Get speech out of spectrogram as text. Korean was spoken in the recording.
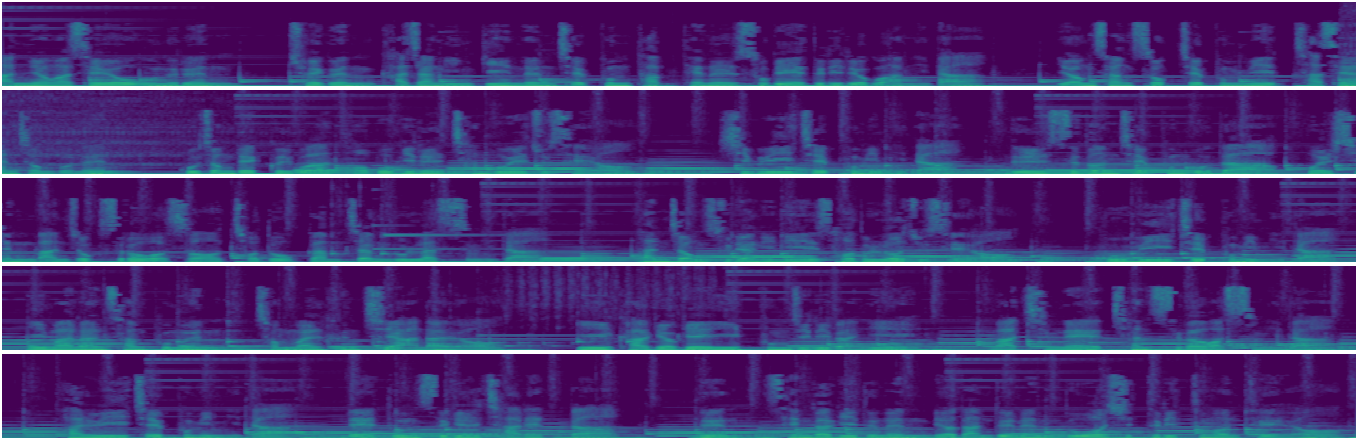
안녕하세요 오늘은 최근 가장 인기 있는 제품 탑10을 소개해드리려고 합니다. 영상 속 제품 및 자세한 정보는 고정 댓글과 더보기를 참고해주세요. 10위 제품입니다. 늘 쓰던 제품보다 훨씬 만족스러워서 저도 깜짝 놀랐습니다. 한정 수량이니 서둘러주세요. 9위 제품입니다. 이만한 상품은 정말 흔치 않아요. 이 가격에 이 품질이라니 마침내 찬스가 왔습니다. 8위 제품입니다. 내 돈 쓰길 잘했다. 는 생각이 드는 몇 안 되는 노워시 트리트먼트예요.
